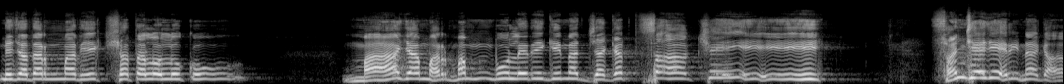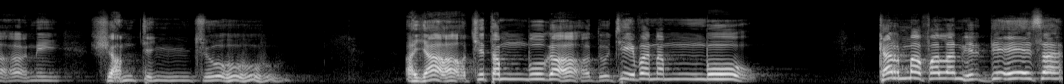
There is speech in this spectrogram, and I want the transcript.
నిజ ధర్మ దీక్షతలుకు మాయ మర్మంబులెరిగిన జగత్సాక్షి సంజయరిన గాని శాంతించు. అయాచితంబుగాదు జీవనంబు. కర్మఫల నిర్దేశ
